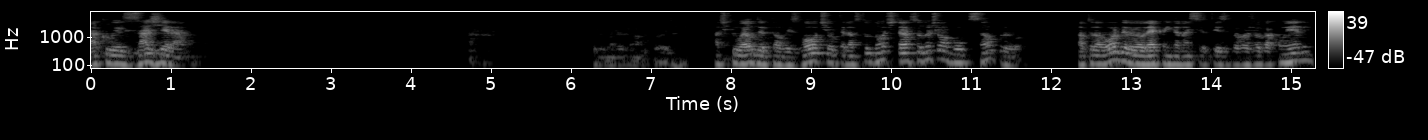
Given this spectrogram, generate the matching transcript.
Oráculo exagerado. Acho que o Elder talvez volte ou o Terastodonte. Terastodonte é uma boa opção para Natural Order, o Eureka ainda não é certeza que eu vou jogar com ele.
